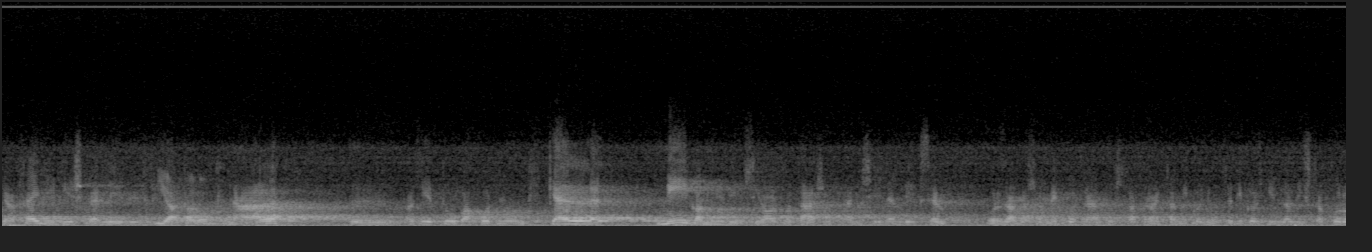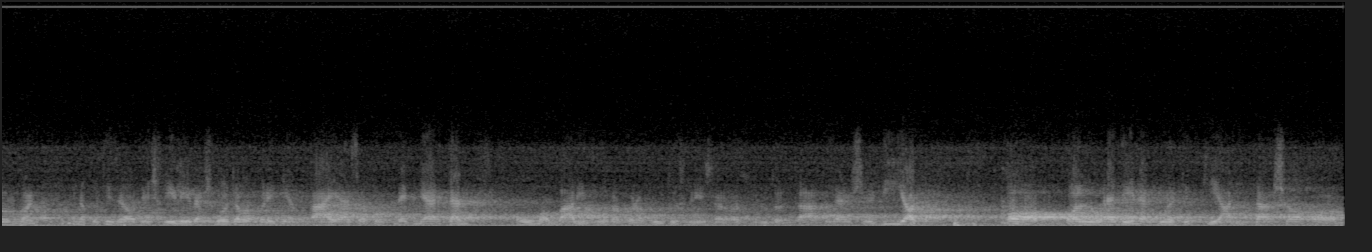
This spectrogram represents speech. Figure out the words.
de a fejlődésben lévő fiataloknál azért óvakodnunk kell, még a művészi alkotásoknál is én emlékszem, borzalmasan megbotránkoztak rajta, amikor 8 gimnazista koromban, én akkor 16 és fél éves voltam, akkor egy ilyen pályázatot megnyertem, a Óman Bálint volt akkor a kultuszminiszter, az jutott át az első díjat. A Alló Edének volt egy kiállítása a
